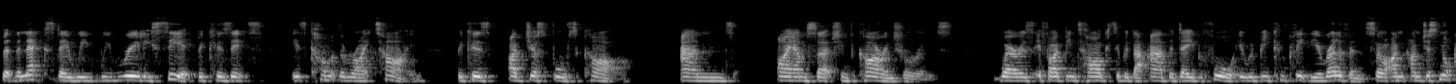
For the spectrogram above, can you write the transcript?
but the next day we we really see it because it's it's come at the right time because I've just bought a car and I am searching for car insurance. Whereas if I'd been targeted with that ad the day before, it would be completely irrelevant. So I'm I'm just not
